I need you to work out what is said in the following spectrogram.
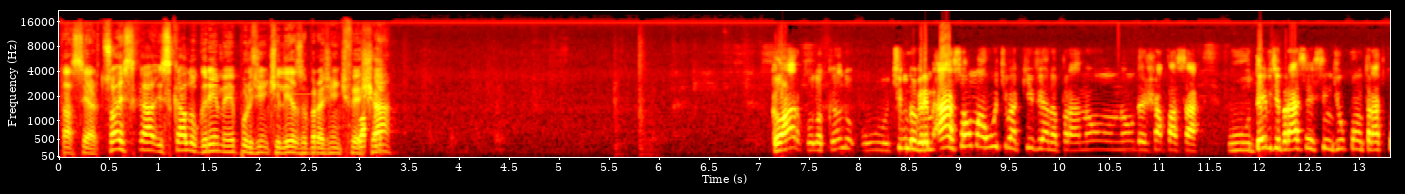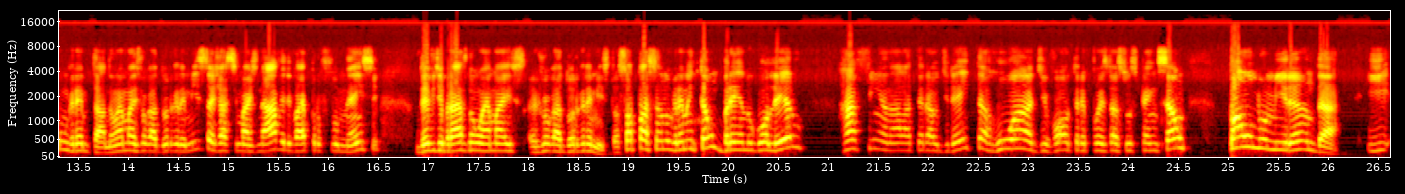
Tá certo. Só escala, escala o Grêmio aí, por gentileza, para a gente fechar. Claro, colocando o time do Grêmio. Ah, só uma última aqui, Viana, para não, não deixar passar. O David Braz rescindiu o contrato com o Grêmio, tá? Não é mais jogador gremista, já se imaginava, ele vai para o Fluminense. O David Braz não é mais jogador gremista. Só passando o Grêmio, então, Breno, goleiro. Rafinha na lateral direita. Juan de volta depois da suspensão. Paulo Miranda e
